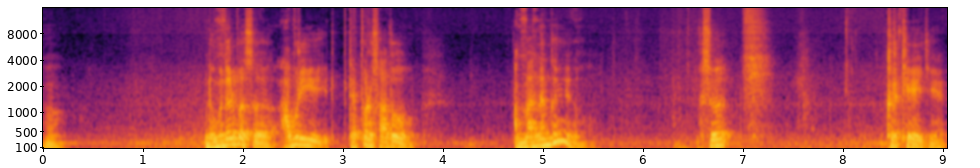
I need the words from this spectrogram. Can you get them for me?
어 너무 넓어서 아무리 대포를 쏴도 안 맞는 거예요. 그래서 그렇게 이제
